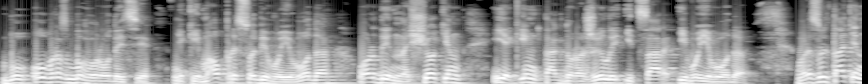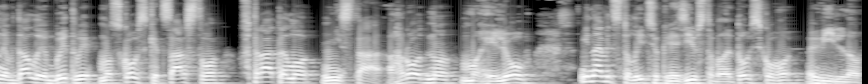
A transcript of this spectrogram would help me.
був образ Богородиці, який мав при собі воєвода Ордин Нащокін, і яким так дорожили і цар, і воєвода. В результаті невдалої битви Московське царство втратило міста Гродно, Могильов і навіть столицю князівства Литовського Вільно.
